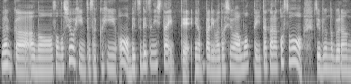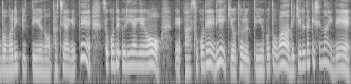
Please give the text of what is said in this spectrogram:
なんかあのその商品と作品を別々にしたいってやっぱり私は思っていたからこそ自分のブランドのリピっていうのを立ち上げてそこで売り上げをえあそこで利益を取るっていうことはできるだけしないで、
